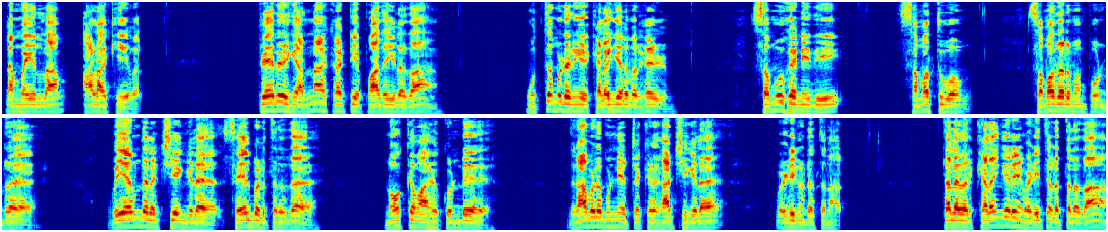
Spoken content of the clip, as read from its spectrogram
நம்மை எல்லாம் ஆளாக்கியவர். பேரறிஞர் அண்ணா காட்டிய பாதையில் தான் முத்தமிழறிஞர் கலைஞர் அவர்கள் சமூக நீதி சமத்துவம் சமதர்மம் போன்ற உயர்ந்த லட்சியங்களை செயல்படுத்துறத நோக்கமாக கொண்டு திராவிட முன்னேற்ற கழக ஆட்சிகளை வழிநடத்தினார். தலைவர் கலைஞரின் வழித்தடத்தில் தான்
